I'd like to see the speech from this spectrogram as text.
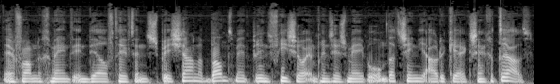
De hervormde gemeente in Delft heeft een speciale band met prins Friso en prinses Mabel omdat ze in die Oude Kerk zijn getrouwd.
